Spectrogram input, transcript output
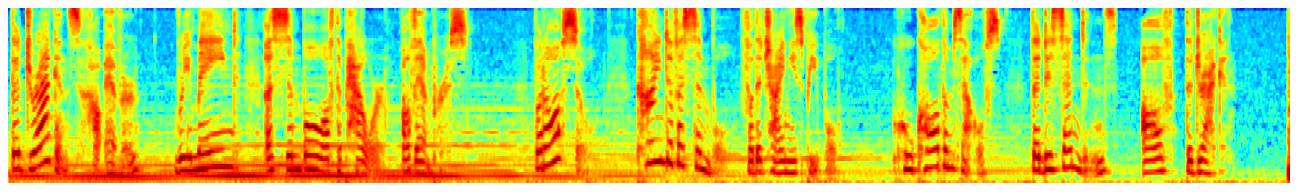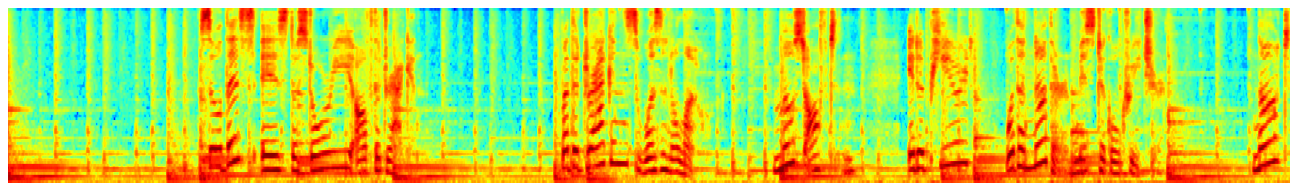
The dragons, however, remained a symbol of the power of emperors, but also kind of a symbol for the Chinese people, who call themselves the descendants of the dragon. So, this is the story of the dragon. But the dragons wasn't alone. Most often, it appeared with another mystical creature. Not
